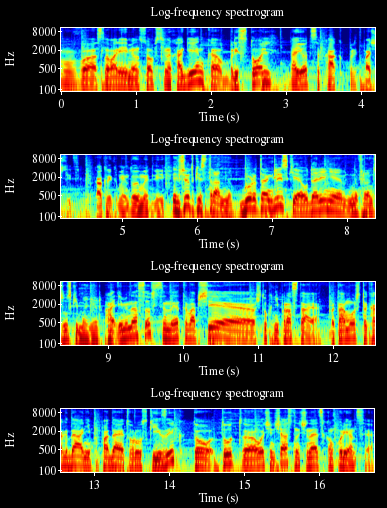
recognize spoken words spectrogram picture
в словаре имен собственных Агеенко Бристоль дается как предпочтительный, как рекомендуемый для эфира. И все-таки странно. Город английский, а ударение на французский манер. А имена собственные это вообще штука непростая. Потому что когда они попадают в русский язык, то тут э, очень часто начинается конкуренция.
